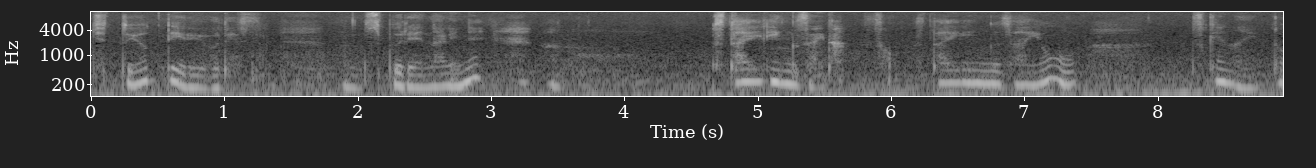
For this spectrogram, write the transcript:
ちょっと酔っているようです。スプレーなりね。あのスタイリング剤だ。そうスタイリング剤をつけないと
